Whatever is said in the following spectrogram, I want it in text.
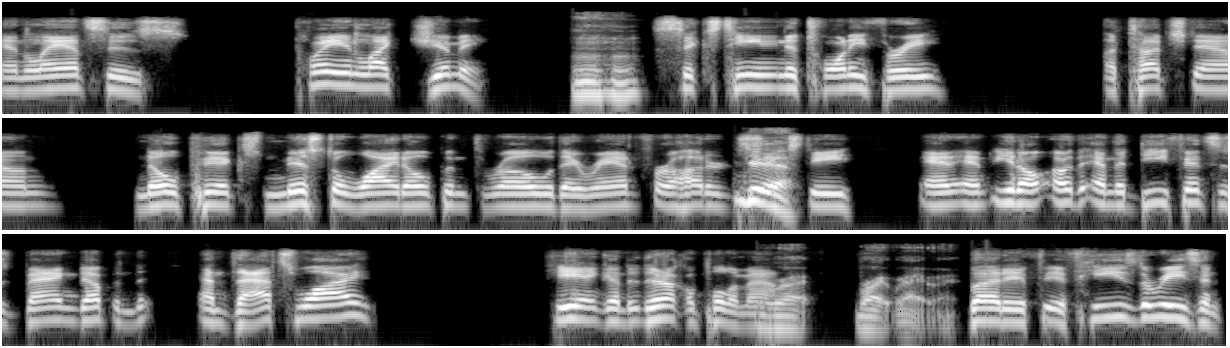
and Lance is playing like Jimmy, hmm 16 to 23, a touchdown, no picks, missed a wide open throw. They ran for 160, and and you know, and the defense is banged up, and and that's why he ain't gonna. They're not gonna pull him out. Right, right, right, right. But if if he's the reason,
